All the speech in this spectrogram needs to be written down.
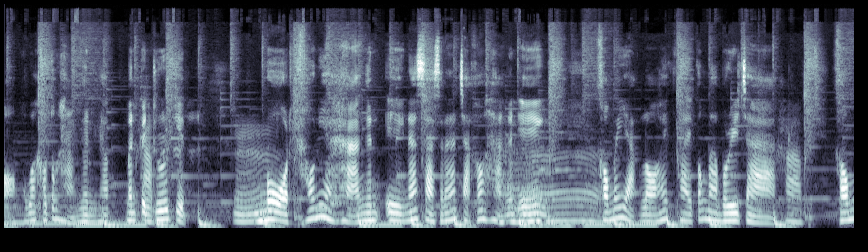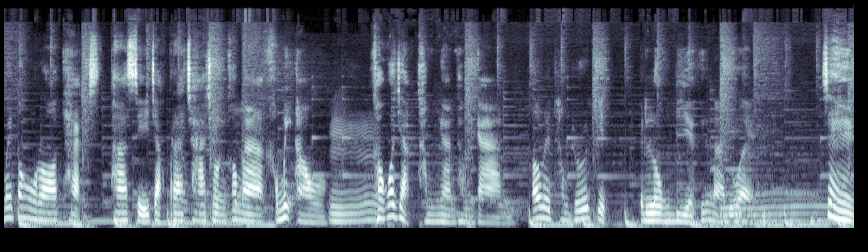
ออกเพราะว่าเขาต้องหาเงินครับ มันเป็นธุรกิจ โบสถ์เขาเนี่ยหาเงินเองนะศาสนาจักรเขาหาเงินเอง เขาไม่อยากรอให้ใครต้องมาบริจาคครับเขาไม่ต้องรอ tax ภาษีจากประชาชนเข้ามา เขาไม่เอาอืมเขาก็อยากทำงานทำการ เขาเลยทำธุรกิจเป็นโรงเบียร์ขึ้นมาด้วยอืมเจ๋ง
